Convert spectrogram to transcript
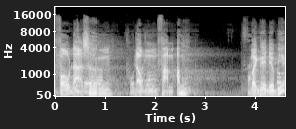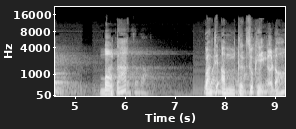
Phổ đà sơn động phạm âm. Mọi người đều biết, bồ tát, quan thế âm thường xuất hiện ở đó.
